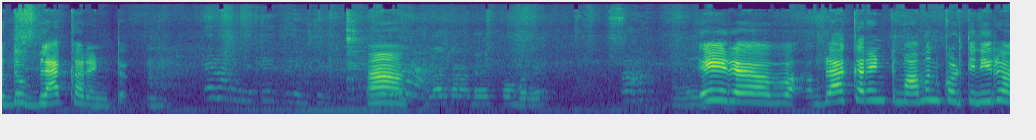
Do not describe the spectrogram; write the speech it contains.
ಅದು ಬ್ಲ್ಯಾಕ್ ಕರೆಂಟ್. ಹಾಂ. ಏ ಬ್ಲ್ಯಾಕ್ ಕರೆಂಟ್ ಮಾಮನ್ ಕೊಡ್ತೀನಿ ಇರೋ.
